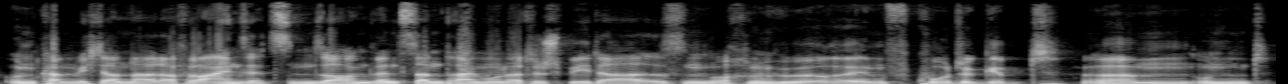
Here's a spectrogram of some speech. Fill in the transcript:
und kann mich dann da dafür einsetzen. So, und wenn es dann drei Monate später es noch eine höhere Impfquote gibt ähm, und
